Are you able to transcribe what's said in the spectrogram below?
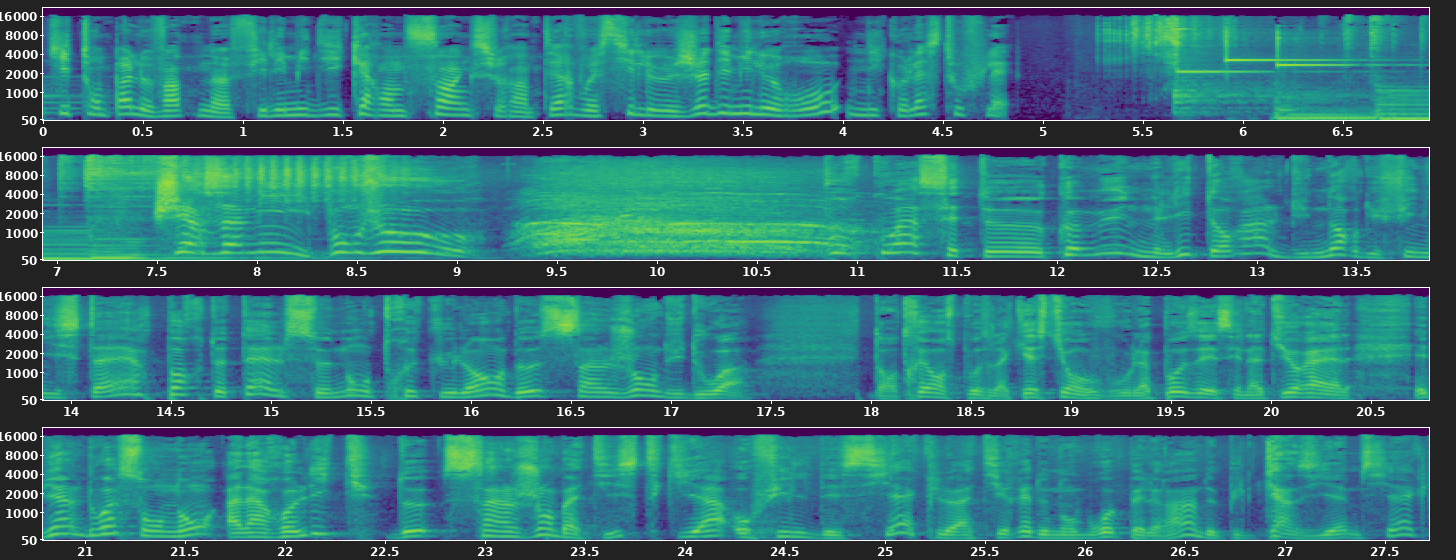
quittons pas le 29. Il est midi 45 sur Inter. Voici le jeu des 1000 euros. Nicolas Stoufflet. Chers amis, bonjour Pourquoi cette euh, commune littorale du nord du Finistère porte-t-elle ce nom truculent de Saint-Jean-du-Doigt D'entrée, on se pose la question, vous la posez, c'est naturel. Eh bien, elle doit son nom à la relique de Saint Jean-Baptiste qui a, au fil des siècles, attiré de nombreux pèlerins depuis le 15e siècle.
